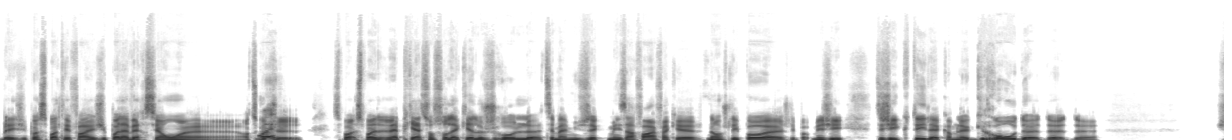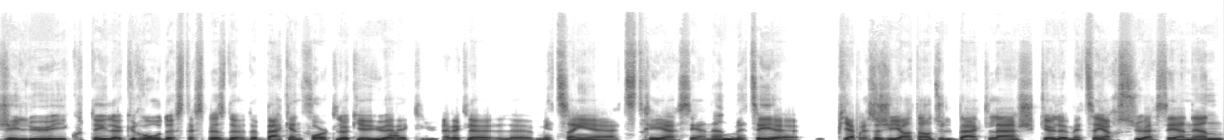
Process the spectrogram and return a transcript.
ben, j'ai pas Spotify, j'ai pas la version, euh, en tout cas, Ouais. je- c'est pas, pas l'application sur laquelle je roule, euh, tu ma musique, mes affaires, fait que non, je l'ai pas, euh, je l'ai pas, mais j'ai, tu écouté le- comme le gros de, de, de- j'ai lu et écouté le gros de cette espèce de, de back and forth là qu'il y a eu avec lui, avec le, le médecin euh, titré à CNN, mais tu sais, euh, puis après ça, j'ai entendu le backlash que le médecin a reçu à CNN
